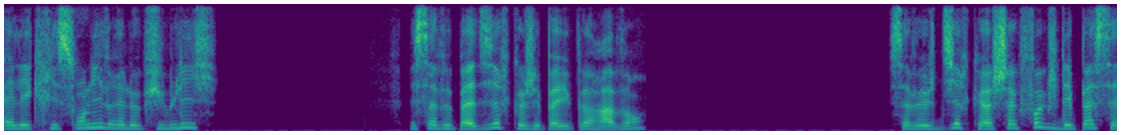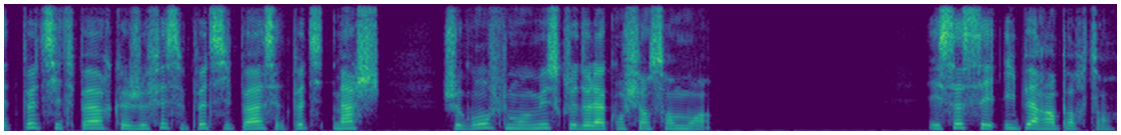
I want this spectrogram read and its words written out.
Elle écrit son livre et le publie. Et ça ne veut pas dire que j'ai pas eu peur avant. Ça veut dire qu'à chaque fois que je dépasse cette petite peur, que je fais ce petit pas, cette petite marche, je gonfle mon muscle de la confiance en moi. Et ça, c'est hyper important.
